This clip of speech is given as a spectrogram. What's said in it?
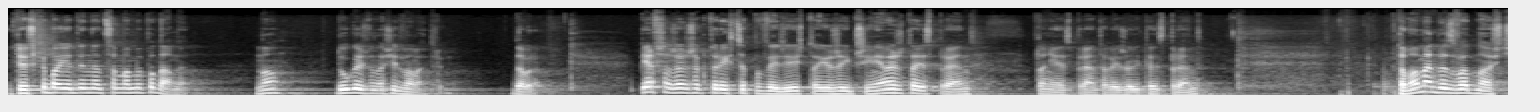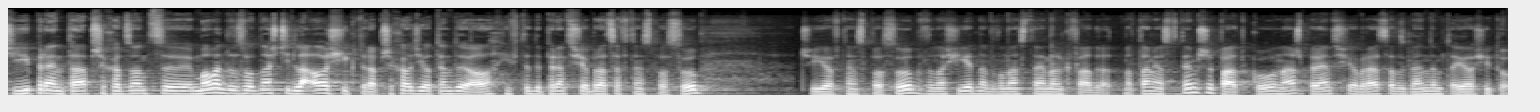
I to jest chyba jedyne, co mamy podane. No, długość wynosi 2 metry. Dobra. Pierwsza rzecz, o której chcę powiedzieć, to jeżeli przyjmiemy, że to jest pręt, to nie jest pręt, ale jeżeli to jest pręt, to moment bezwładności pręta, przychodzący, moment bezwładności dla osi, która przychodzi o ten do i wtedy pręt się obraca w ten sposób, czyli o w ten sposób, wynosi 1,12 ml kwadrat. Natomiast w tym przypadku nasz pręt się obraca względem tej osi tu.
